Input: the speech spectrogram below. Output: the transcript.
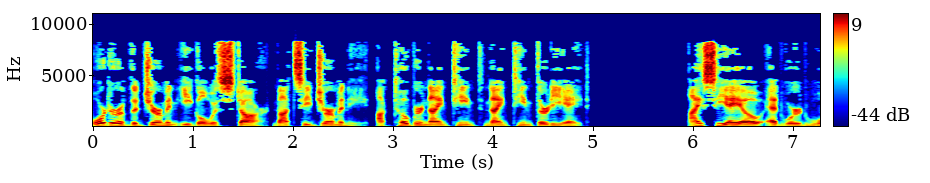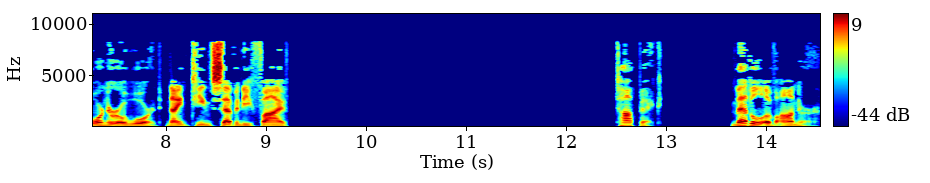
Order of the German Eagle with Star Nazi Germany, October 19, 1938 ICAO Edward Warner Award 1975 Topic. Medal of Honor.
